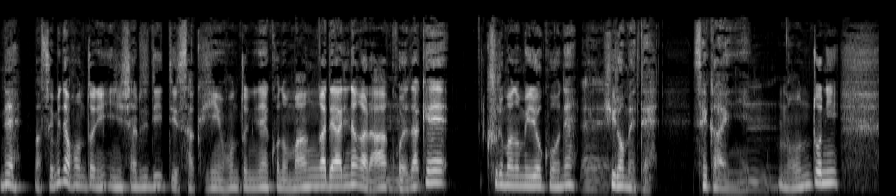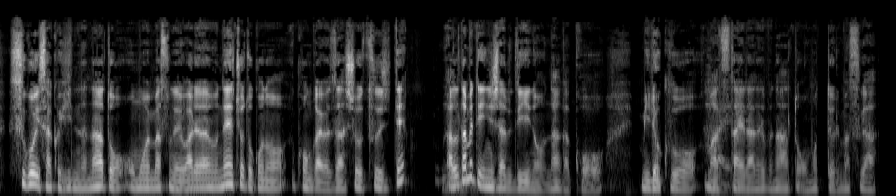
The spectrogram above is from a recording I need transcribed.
ね、まあそういう意味では本当にイニシャル D っていう作品、本当にね、この漫画でありながら、これだけ車の魅力をね、ええ広めて、世界に、うん本当にすごい作品だなと思いますので、我々もね、ちょっとこの、今回は雑誌を通じて、改めてイニシャル D のなんかこう、魅力を、まあはい伝えられればなと思っておりますが、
